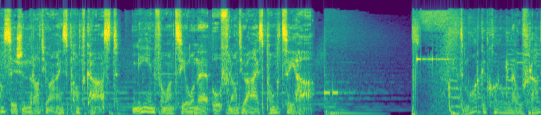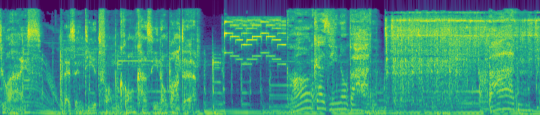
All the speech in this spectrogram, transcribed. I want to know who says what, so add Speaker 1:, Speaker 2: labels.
Speaker 1: Das ist ein Radio 1 Podcast. Mehr Informationen auf radio1.ch. Die Morgenkolumne auf Radio 1 präsentiert vom Grand Casino Baden.
Speaker 2: Grand Casino Baden. Baden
